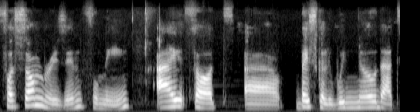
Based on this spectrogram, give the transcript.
For some reason, for me, I thought uh, basically we know that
